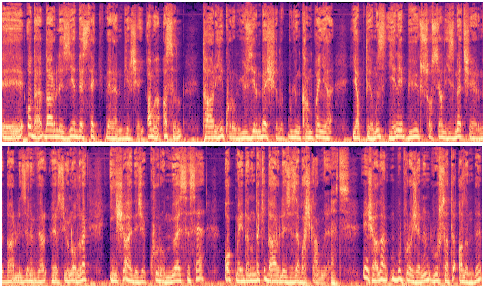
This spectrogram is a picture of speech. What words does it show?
Ee, o da Darül Azize'ye destek veren bir şey. Ama asıl tarihi kurum 125 yıllık bugün kampanya yaptığımız yeni büyük sosyal hizmet şehrini Darül Azize'nin ver- versiyonu olarak inşa edecek kurum, müessese Ok Meydanı'ndaki Darül Azize Başkanlığı. Evet. İnşallah bu projenin ruhsatı alındı.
